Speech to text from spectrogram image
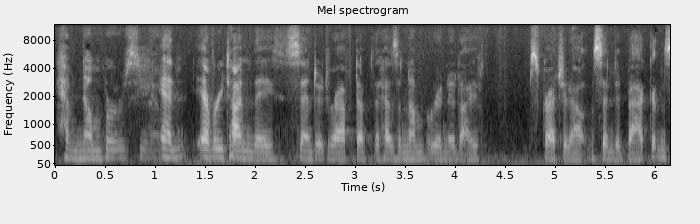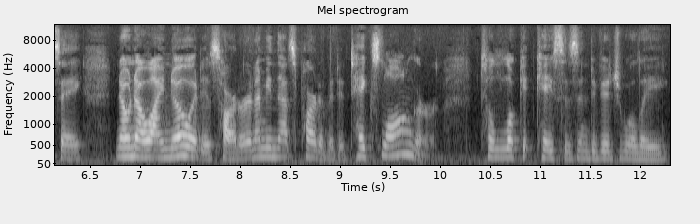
have numbers, you know. And every time they send a draft up that has a number in it, I scratch it out and send it back and say, no, no, I know it is harder. And I mean, that's part of it. It takes longer to look at cases individually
